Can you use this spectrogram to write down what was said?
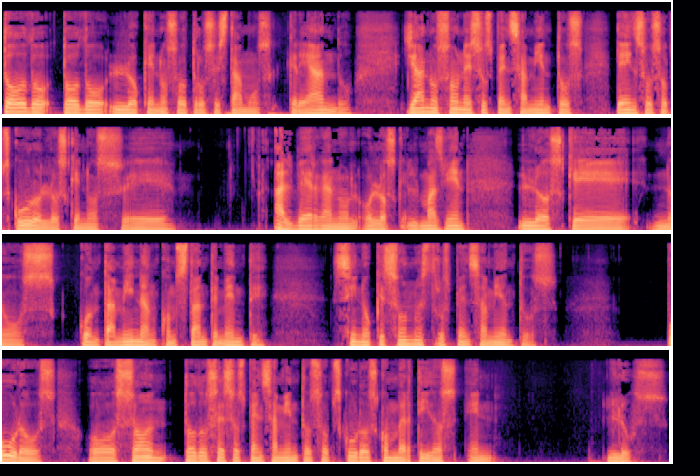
todo, todo lo que nosotros estamos creando. Ya no son esos pensamientos densos, oscuros, los que nos eh, albergan o, o los más bien los que nos contaminan constantemente, sino que son nuestros pensamientos puros o son todos esos pensamientos oscuros convertidos en luz.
